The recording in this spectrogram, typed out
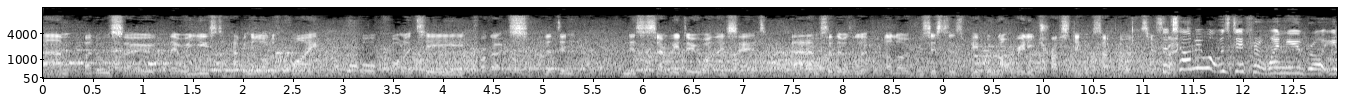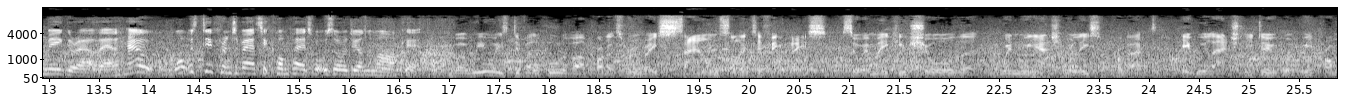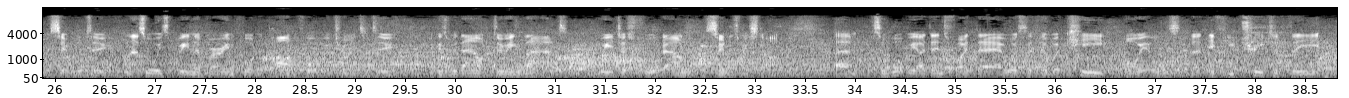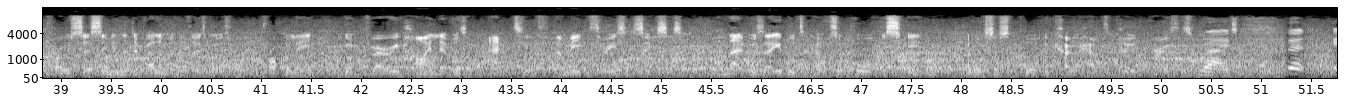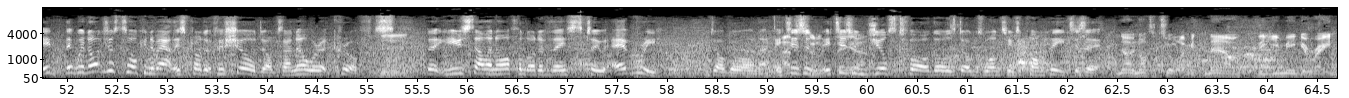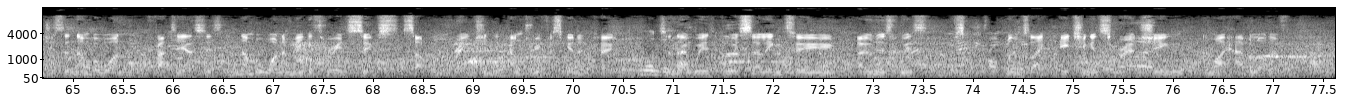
Um, but also, they were used to having a lot of quite poor quality products that didn't necessarily do what they said. Um, so there was a lot of resistance to people not really trusting supplements. So, fact. tell me what was different when you brought Yumega out there. How what was different about it compared to what was already on the market? Well, we always develop all of our products from a very sound scientific base. So we're making sure that when we actually release a product, it will actually do what we promise it will do. And that's always been a very important part of what we're trying to do. Because without doing that, we just fall down as soon as we start. Um, so what we identified there was that there were key oils that if you treated the processing and the development of those oils properly, you got very high levels of active omega-3s and 6s. And that was able to help support the skin, but also support the coat health, coat growth as well. Right. But it, we're not just talking about this product for show dogs. I know we're at Crufts, Mm. but you sell an awful lot of this to every dog owner. It not It isn't yeah. just for those dogs wanting to compete, is it? No, not at all. I mean, now the Yumega range is the number one fatty acids, the number one omega 3 and 6 supplement range in the country for skin and coat. Wonderful. So, no, we're, we're selling to owners with problems like itching and scratching. They might have a lot of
